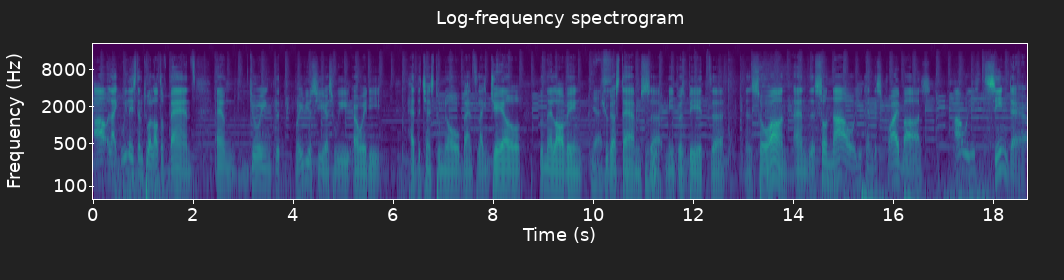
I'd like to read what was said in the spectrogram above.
how, like, we listened to a lot of bands, and during the previous years, we already had the chance to know bands like Jail, Goodnight Loving, Yes. Sugar Stems, Mhm. uh, Midwest Beat, uh, and so on. And uh, so now you can describe us how is the scene there,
